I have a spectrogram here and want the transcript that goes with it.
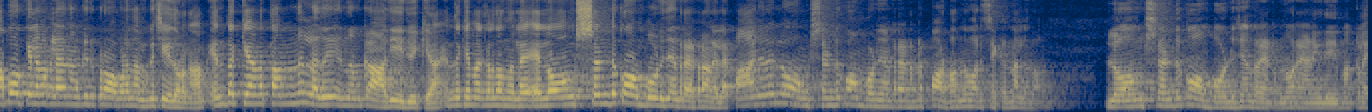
അപ്പോൾ ഓക്കെ അല്ലേ മക്കളെ നമുക്ക് ഇത് പ്രോബ്ലം നമുക്ക് ചെയ്തു തുടങ്ങാം. എന്തൊക്കെയാണ് തന്നുള്ളത് എന്ന് നമുക്ക് ആദ്യം എഴുതി വെക്കാം. എന്തൊക്കെയാണ് മക്കളെ തന്നുള്ളത് ലോങ് ഷണ്ട് കോമ്പൗണ്ട് ജനറേറ്റർ ആണല്ലേ? അപ്പോൾ ആദ്യം ലോങ് ഷണ്ട് കോമ്പൗണ്ട് ജനറേറ്ററിന്റെ പടം ഒന്ന് വരച്ചേക്കുന്നത് നല്ലതാണ്. ലോങ് ഷണ്ട് കോമ്പൗണ്ട് ജനറേറ്റർ എന്ന് പറയുകയാണെങ്കിൽ മക്കളെ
